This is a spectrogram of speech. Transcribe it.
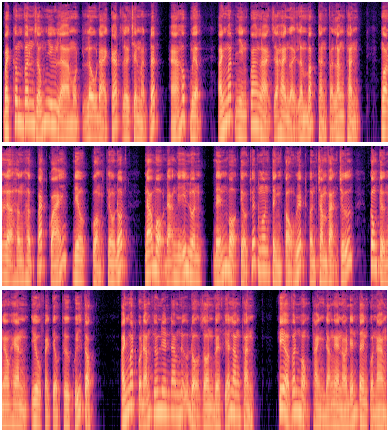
Bạch Khâm Vân giống như là một lâu đài cát rơi trên mặt đất, há hốc miệng, ánh mắt nhìn qua lại giữa hai người Lâm Bắc Thần và Lăng Thần. Ngọn lửa hừng hực bát quái, điêu cuồng thiêu đốt, não bộ đã nghĩ luôn đến bộ tiểu thuyết ngôn tình cầu huyết hơn trăm vạn chữ, công tử nghèo hèn yêu phải tiểu thư quý tộc. Ánh mắt của đám thiếu niên nam nữ đổ dồn về phía lăng thần. Khi ở Vân Mộng Thành đã nghe nói đến tên của nàng,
